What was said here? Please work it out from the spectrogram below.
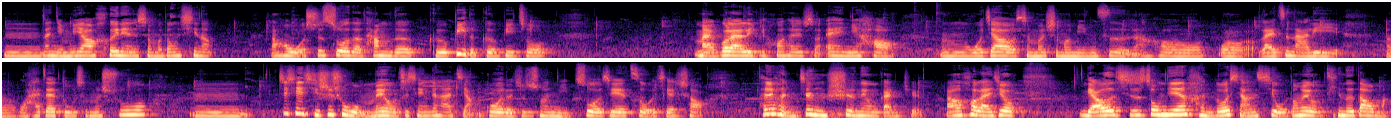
嗯，那你们要喝点什么东西呢？”然后我是坐的他们的隔壁的隔壁桌，买过来了以后，他就说：“哎，你好，嗯，我叫什么什么名字？然后我来自哪里？嗯，我还在读什么书？”嗯，这些其实是我们没有之前跟他讲过的，就是说你做这些自我介绍，他就很正式那种感觉。然后后来就聊的，其实中间很多详细我都没有听得到嘛，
